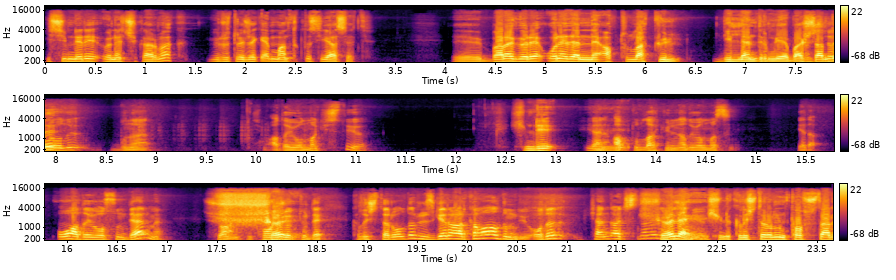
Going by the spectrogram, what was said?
isimleri öne çıkarmak yürütülecek en mantıklı siyaset. Ee, bana göre o nedenle Abdullah Gül dillendirmeye başlandı. Kılıçdaroğlu buna şimdi aday olmak istiyor. Şimdi Yani e, Abdullah Gül'ün aday olmasın ya da o aday olsun der mi? Şu anki konjonktürde. Kılıçdaroğlu da rüzgarı arkama aldım diyor. O da kendi açısından öyle şöyle düşünüyor. şimdi Kılıçdaroğlu'nun popstar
